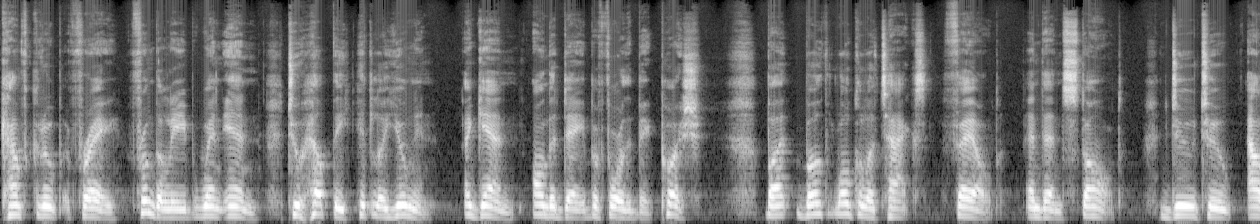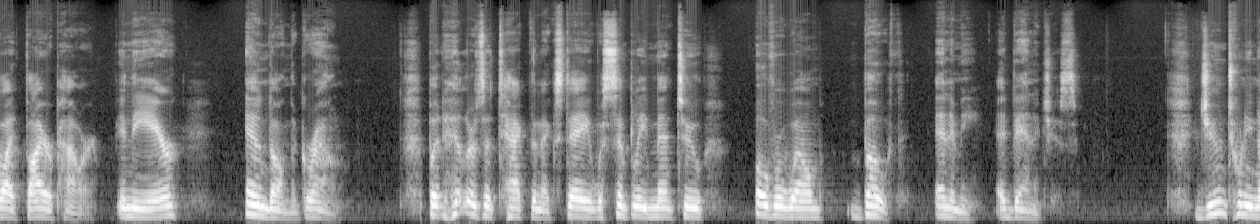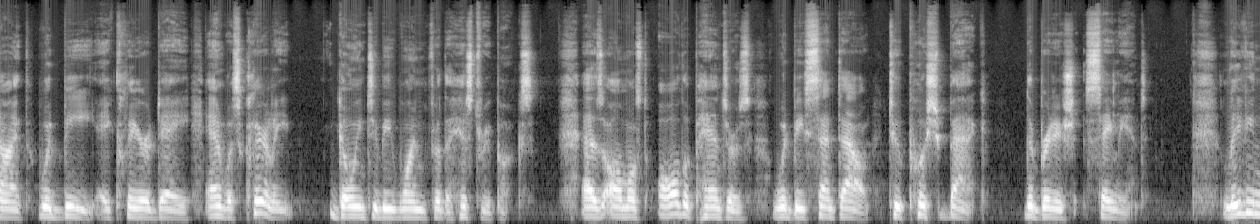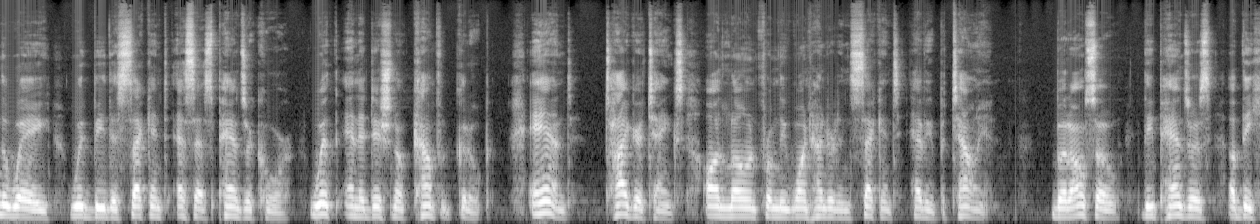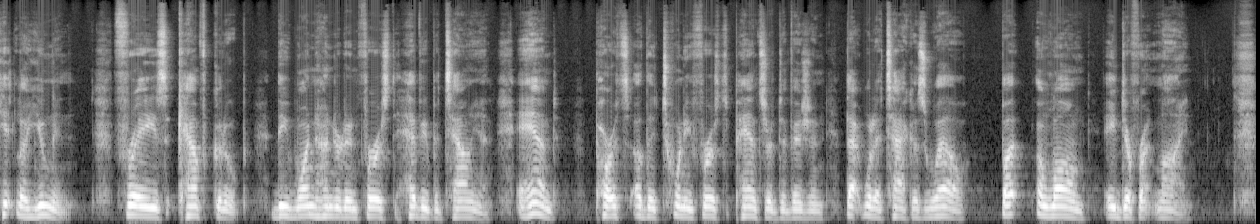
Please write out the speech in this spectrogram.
Kampfgruppe Frey from the Liebe went in to help the Hitlerjugend again on the day before the big push, but both local attacks failed and then stalled due to Allied firepower in the air and on the ground. But Hitler's attack the next day was simply meant to overwhelm both enemy advantages. June 29th would be a clear day and was clearly going to be one for the history books, as almost all the panzers would be sent out to push back the British salient. Leading the way would be the 2nd SS Panzer Corps with an additional Kampfgruppe and Tiger tanks on loan from the 102nd Heavy Battalion, but also the panzers of the Hitlerjugend, Frey's Kampfgruppe, the 101st Heavy Battalion, and parts of the 21st Panzer Division that would attack as well, but along a different line.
